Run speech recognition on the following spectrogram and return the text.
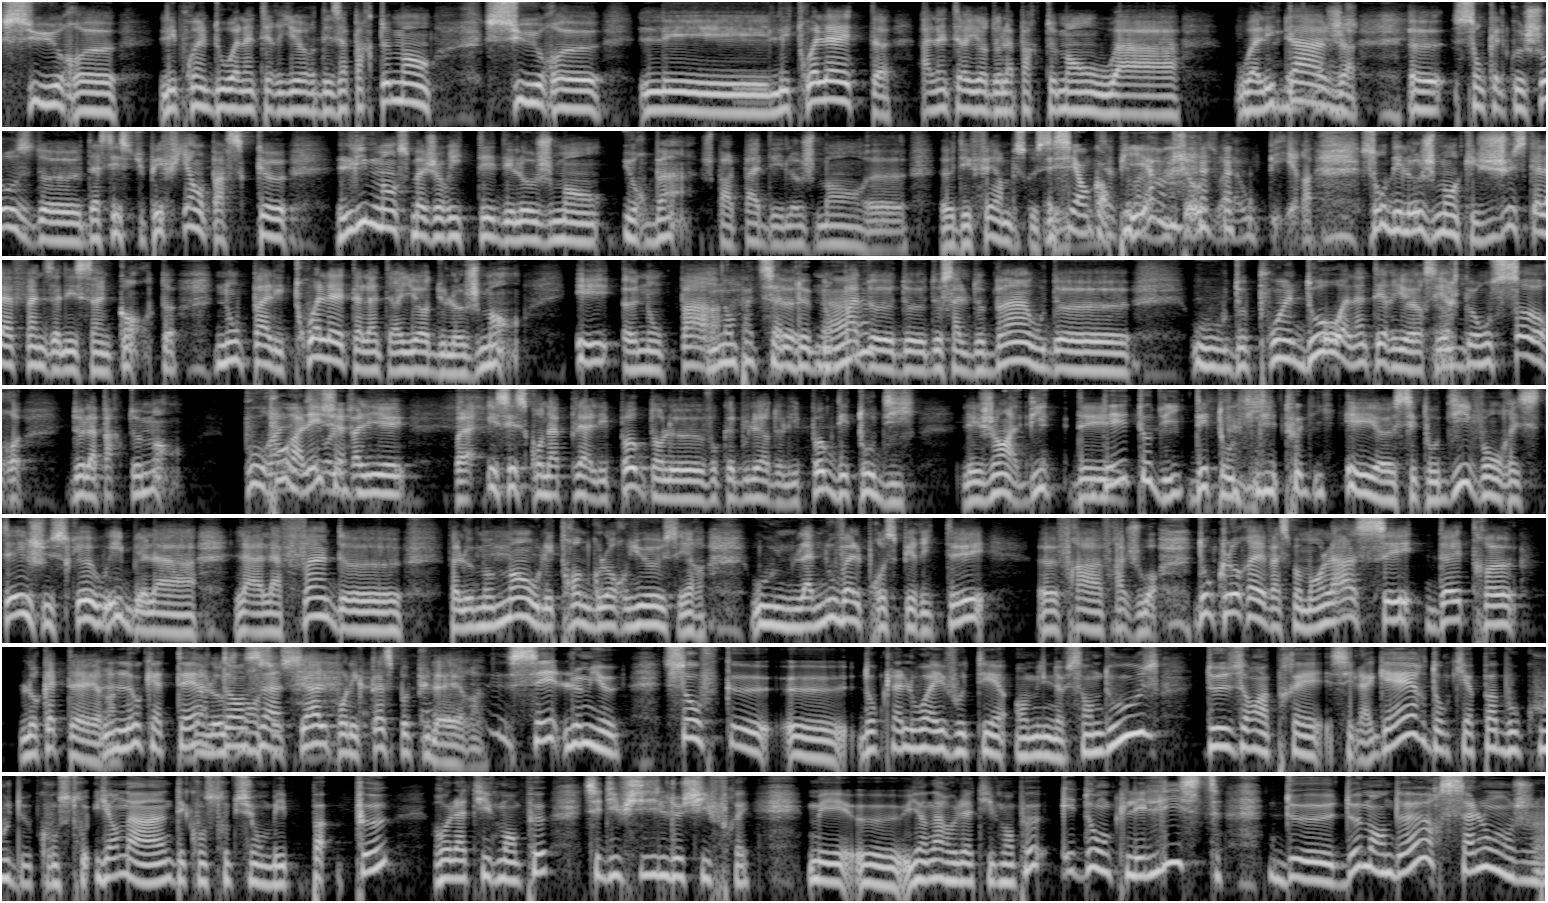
sur euh, les points d'eau à l'intérieur des appartements, sur euh, les, les toilettes à l'intérieur de l'appartement ou à, ou à l'étage, euh, sont quelque chose d'assez stupéfiant parce que l'immense majorité des logements urbains, je ne parle pas des logements euh, euh, des fermes parce que c'est encore pire. la même chose, voilà, ou pire, sont des logements qui, jusqu'à la fin des années 50, n'ont pas les toilettes à l'intérieur du logement et euh, n'ont pas, Non pas de salle de n'ont bain. pas de, de- de salle de bain ou de, ou de point d'eau à l'intérieur. C'est-à-dire qu'on sort de l'appartement pour, Pour aller, aller sur le palier. Voilà. Et c'est ce qu'on appelait à l'époque, dans le vocabulaire de l'époque, des taudis. Les gens habitent des, Des taudis. des taudis. Des taudis. Et euh, ces taudis vont rester jusque, oui, la, la, la fin de. Enfin, le moment où les 30 glorieux, c'est-à-dire où la nouvelle prospérité euh, fera, fera jour. Donc le rêve à ce moment-là, c'est d'être euh, locataire. Locataire logement dans un, social pour les classes populaires. c'est le mieux. Sauf que euh, donc la loi est votée en 1912. Deux ans après, c'est la guerre, donc il n'y a pas beaucoup de constructions. Il y en a un, des constructions, mais pas peu, relativement peu. C'est difficile de chiffrer, mais euh, il y en a relativement peu. Et donc les listes de demandeurs s'allongent,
